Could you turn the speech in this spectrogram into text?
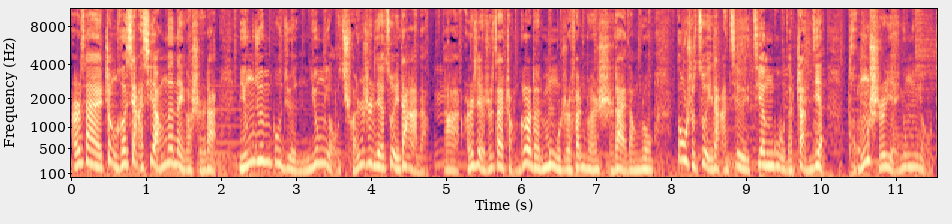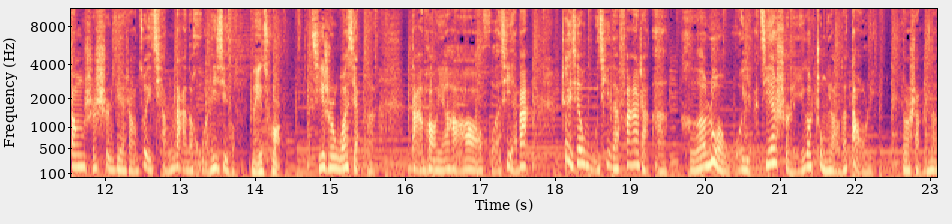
而在郑和下西洋的那个时代，明军不仅拥有全世界最大的啊，而且是在整个的木质帆船时代当中都是最大最坚固的战舰，同时也拥有当时世界上最强大的火力系统。没错，其实我想啊，大炮也好，火器也罢，这些武器的发展和落伍也揭示了一个重要的道理，就是什么呢？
